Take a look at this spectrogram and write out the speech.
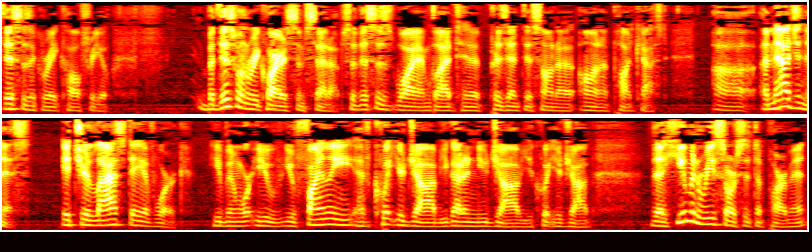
this is a great call for you. But this one requires some setup. So this is why I'm glad to present this on a, on a podcast. Uh, imagine this. It's your last day of work. You've been, you, you finally have quit your job. You got a new job. You quit your job. The human resources department,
